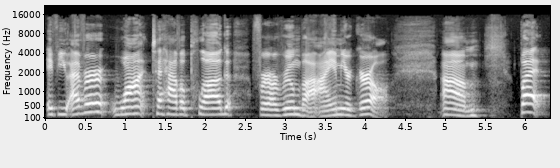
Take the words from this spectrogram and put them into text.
if you ever want to have a plug for a Roomba, I am your girl. Um, but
